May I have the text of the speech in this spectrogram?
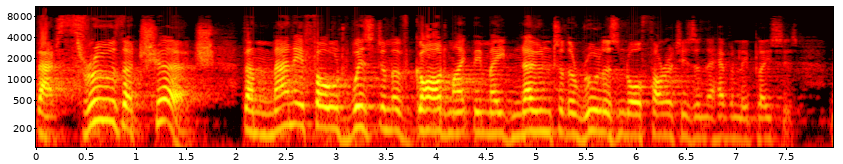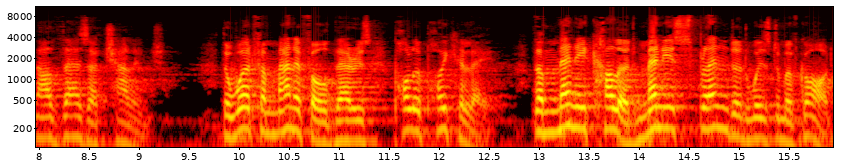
that through the church, the manifold wisdom of God might be made known to the rulers and authorities in the heavenly places. Now there's a challenge. The word for manifold there is polypoikele, the many-colored, many-splendid wisdom of God.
